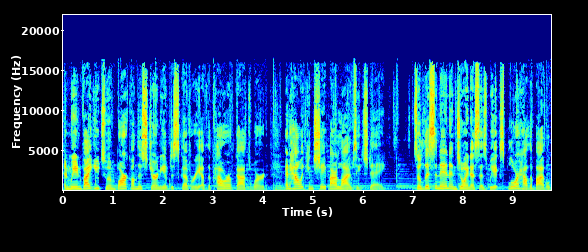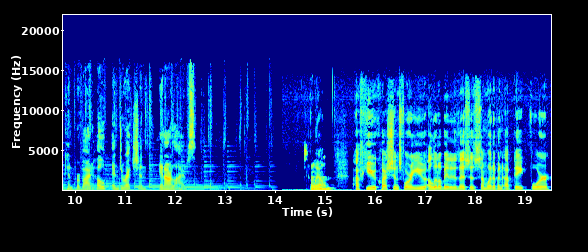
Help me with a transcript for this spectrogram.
and we invite you to embark on this journey of discovery of the power of God's Word and how it can shape our lives each day. So listen in and join us as we explore how the Bible can provide hope and direction in our lives. Well, a few questions for you. A little bit of this is somewhat of an update for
